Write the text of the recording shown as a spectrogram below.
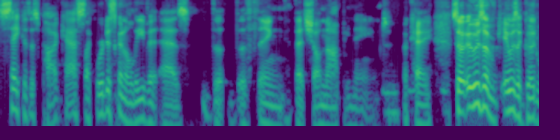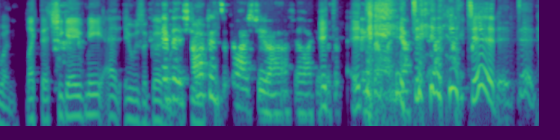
sake of this podcast, like we're just going to leave it as the the thing that shall not be named. Mm-hmm. Okay. So it was a it was a good one, like that she gave me, and it was a good. If one. it shocked and surprised you, I feel like it, it, it, it did. It did. It did.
